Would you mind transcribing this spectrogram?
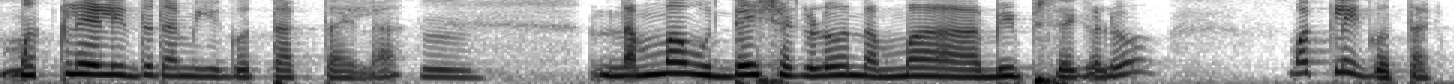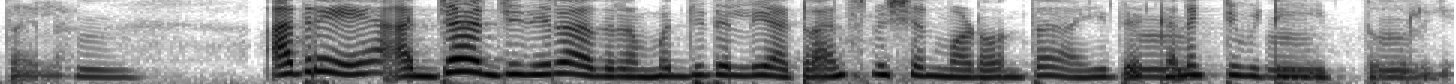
ಮಕ್ಕಳು ಹೇಳಿದ್ದು ನಮಗೆ ಗೊತ್ತಾಗ್ತಾ ಇಲ್ಲ. ನಮ್ಮ ಉದ್ದೇಶಗಳು ನಮ್ಮ ಅಭಿಪ್ಸೆಗಳು ಮಕ್ಕಳಿಗೆ ಗೊತ್ತಾಗ್ತಾ ಇಲ್ಲ. ಆದರೆ ಅಜ್ಜ ಅಜ್ಜಿದಿರೋ ಅದರ ಮಧ್ಯದಲ್ಲಿ ಆ ಟ್ರಾನ್ಸ್ಮಿಷನ್ ಮಾಡುವಂಥ ಇದು ಕನೆಕ್ಟಿವಿಟಿ ಇತ್ತು ಅವರಿಗೆ.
